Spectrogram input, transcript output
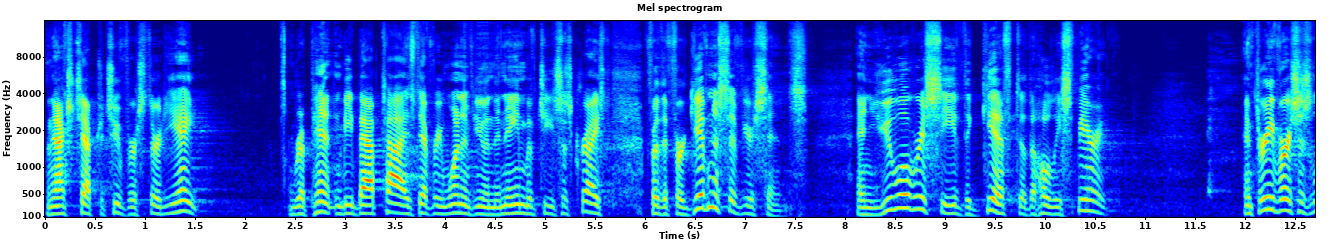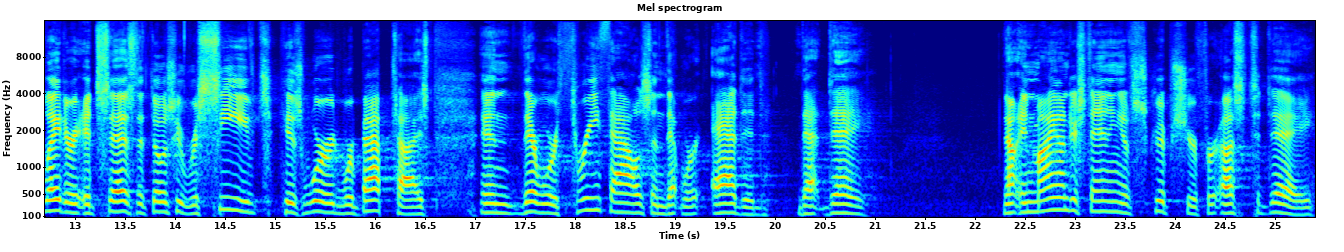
In Acts chapter 2, verse 38, repent and be baptized, every one of you, in the name of Jesus Christ for the forgiveness of your sins, and you will receive the gift of the Holy Spirit. And three verses later, it says that those who received his word were baptized, and there were 3,000 that were added that day. Now, in my understanding of Scripture for us today,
